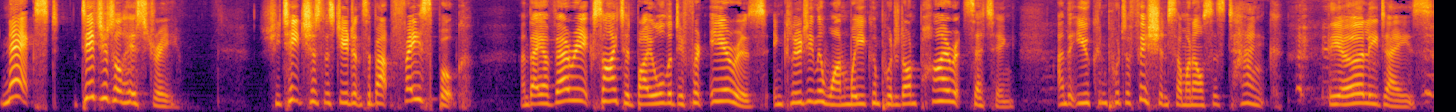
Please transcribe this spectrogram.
Next, digital history. She teaches the students about Facebook, and they are very excited by all the different eras, including the one where you can put it on pirate setting and that you can put a fish in someone else's tank, the early days.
